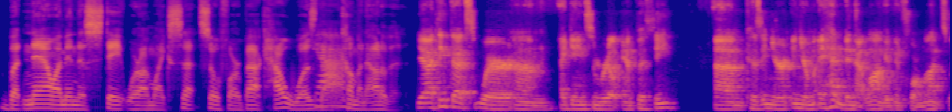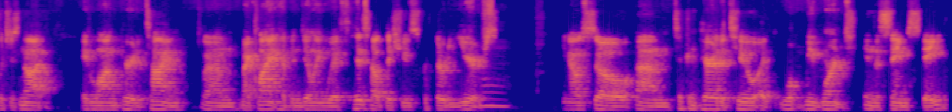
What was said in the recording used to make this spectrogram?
but now I'm in this state where I'm like set so far back. How was Yeah. that coming out of it? Yeah, I think that's where um, I gained some real empathy because in your in your it hadn't been that long; it'd been four months, which is not a long period of time. Um, my client had been dealing with his health issues for 30 years, Mm. you know. So um, to compare the two, I, w- we weren't in the same state.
